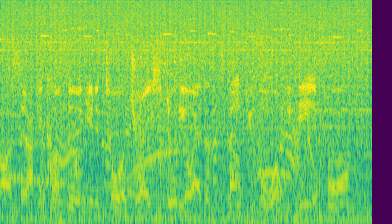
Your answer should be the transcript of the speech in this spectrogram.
Carl said I could come through and get a tour of Dre's studio as a thank you for what we did for him.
